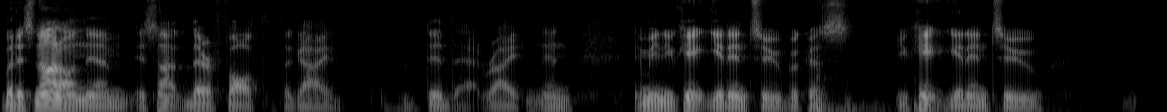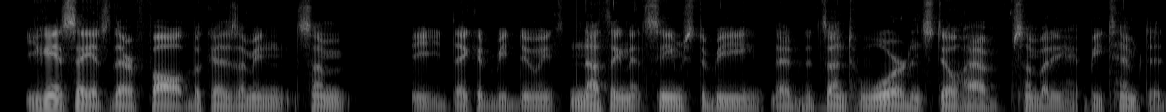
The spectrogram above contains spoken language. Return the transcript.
but it's not on them. It's not their fault that the guy did that, right? And I mean, you can't get into because you can't get into you can't say it's their fault because I mean, some they could be doing nothing that seems to be that it's untoward and still have somebody be tempted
